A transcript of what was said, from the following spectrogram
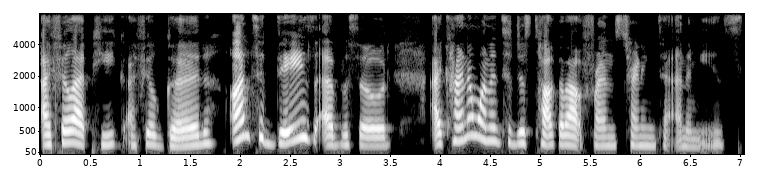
I feel at peak. I feel good. On today's episode, I kind of wanted to just talk about friends turning to enemies.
